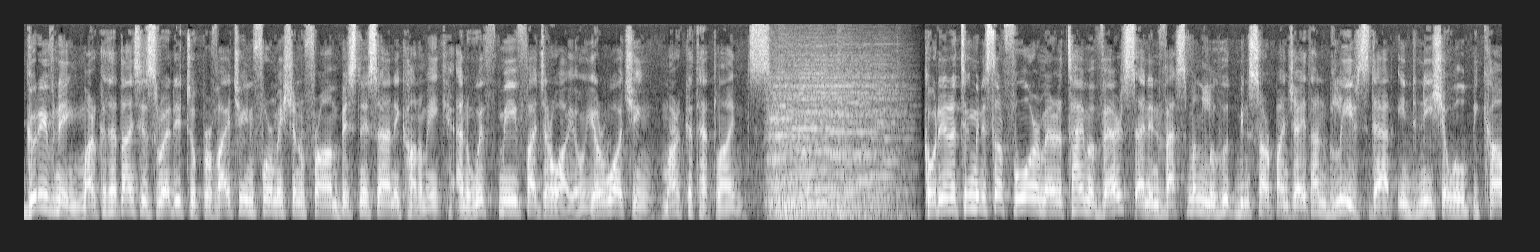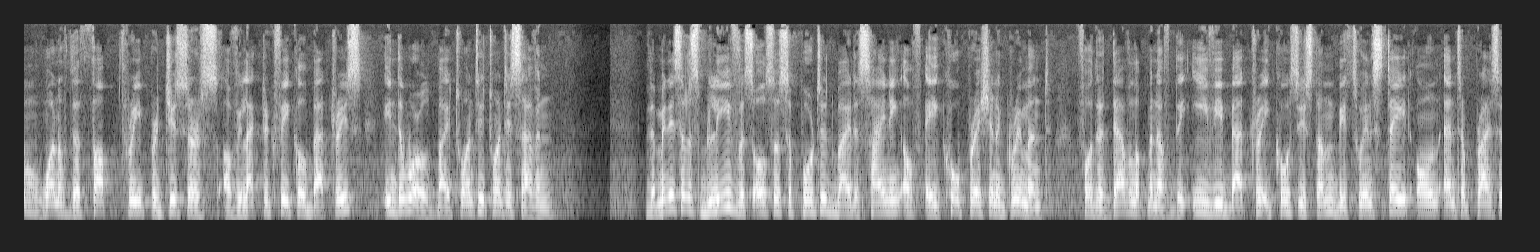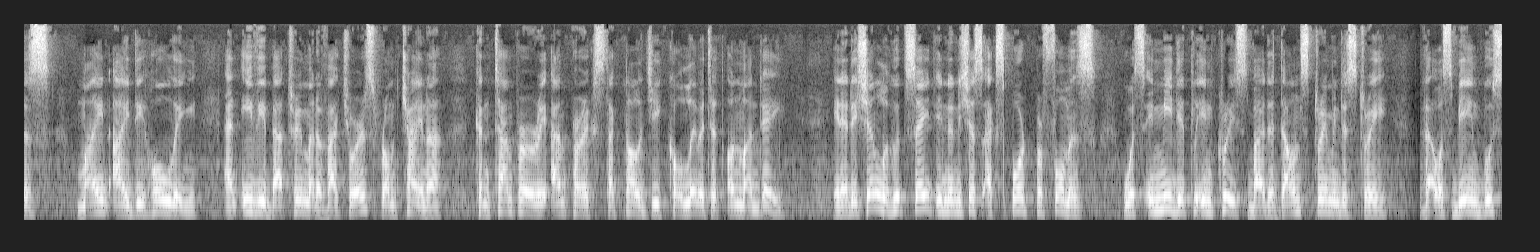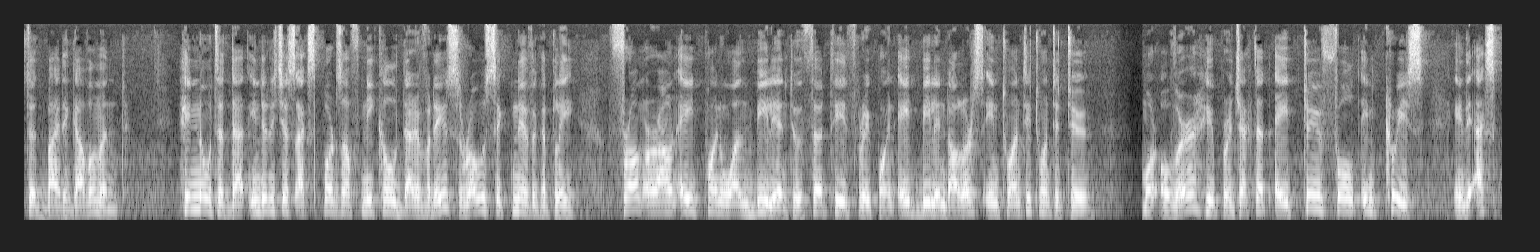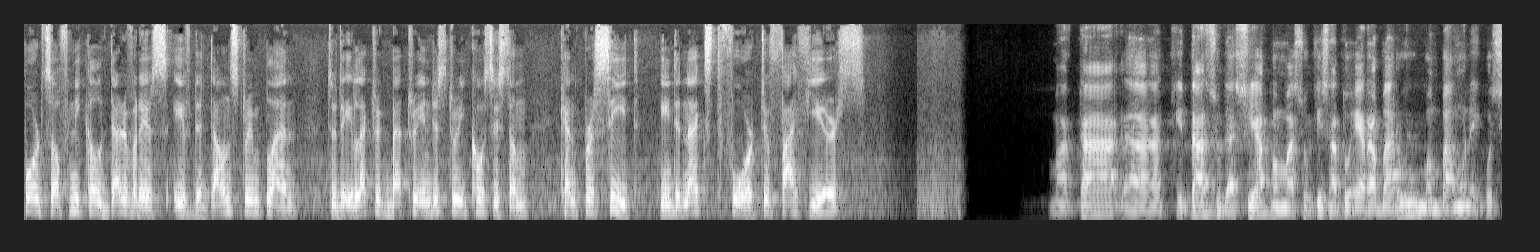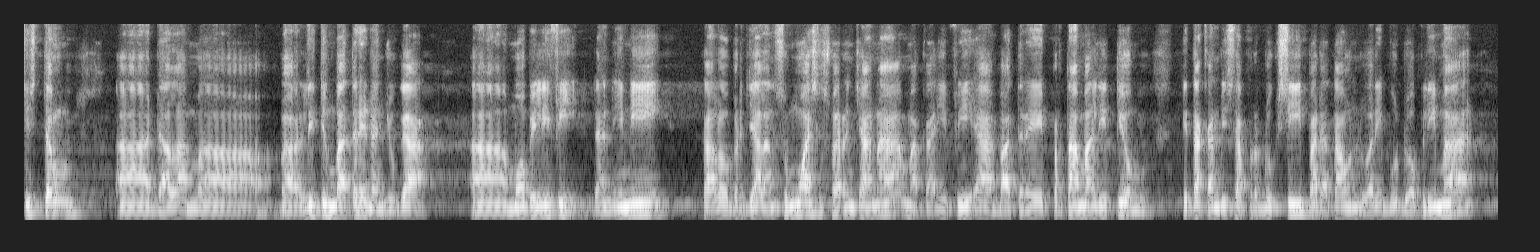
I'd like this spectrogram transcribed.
Good evening. Market Headlines is ready to provide you information from business and economic. And with me, Fajar Wayong, you're watching Market Headlines. Coordinating Minister for Maritime Affairs and Investment Luhut Binsar Panjaitan believes that Indonesia will become one of the top three producers of electric vehicle batteries in the world by 2027. The minister's belief was also supported by the signing of a cooperation agreement for the development of the EV battery ecosystem between state-owned enterprises Mind ID Holding and EV battery manufacturers from China, Contemporary Amperex Technology Co. Limited on Monday. In addition, Luhut said Indonesia's export performance was immediately increased by the downstream industry that was being boosted by the government. He noted that Indonesia's exports of nickel derivatives rose significantly from around 8.1 billion to 33.8 billion dollars in 2022. Moreover, he projected a two-fold increase in the exports of nickel derivatives if the downstream plan to the electric battery industry ecosystem can proceed in the next four to five years. Maka uh, kita sudah siap memasuki satu era baru, membangun ekosistem uh, dalam uh, lithium baterai dan juga uh, mobil EV dan ini kalau berjalan semua sesuai rencana maka EV uh, baterai pertama lithium kita akan bisa produksi pada tahun 2025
